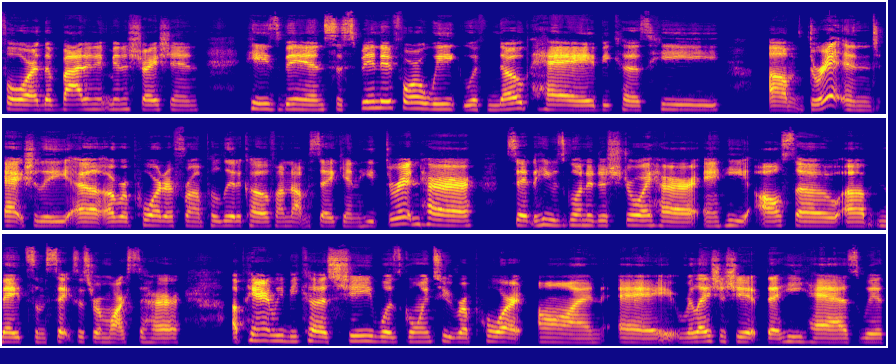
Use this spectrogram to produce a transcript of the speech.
for the Biden administration He's been suspended for a week with no pay because he um, threatened actually a, a, reporter from Politico, if I'm not mistaken. He threatened her, said that he was going to destroy her, and he also uh, made some sexist remarks to her. Apparently, because she was going to report on a relationship that he has with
